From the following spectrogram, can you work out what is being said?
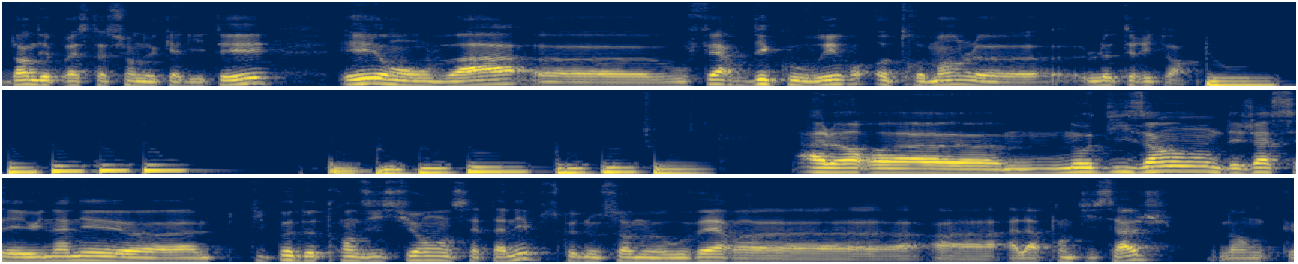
dans des prestations de qualité et on va vous faire découvrir autrement le, territoire. Alors, nos 10 ans, déjà, c'est une année, un petit peu de transition cette année, puisque nous sommes ouverts à, à l'apprentissage. Donc,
